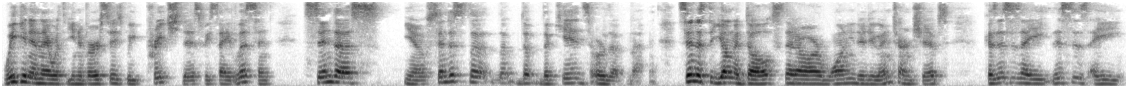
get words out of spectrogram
we get in there with the universities. We preach this. We say, listen, send us you know send us the, the, the, the kids or the send us the young adults that are wanting to do internships because this is a this is a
